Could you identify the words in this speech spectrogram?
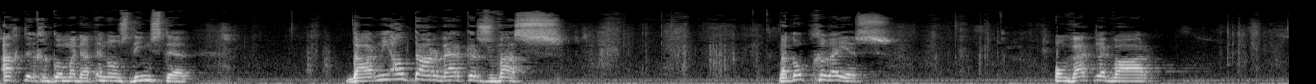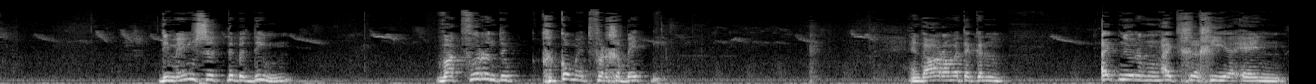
agtergekom het dat in ons dienste daar nie altaarwerkers was wat opgelei is om werklik waar die mense te bedien wat vorentoe gekom het vir gebed nie. En daarom het ek 'n uitnodiging uitgegee en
